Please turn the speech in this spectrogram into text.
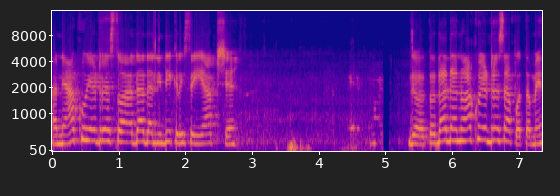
અને આખું એડ્રેસ તો આ દાદાની દીકરી છે એ આપશે. જો તો દાદાનું આખું એડ્રેસ આપો તમે.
